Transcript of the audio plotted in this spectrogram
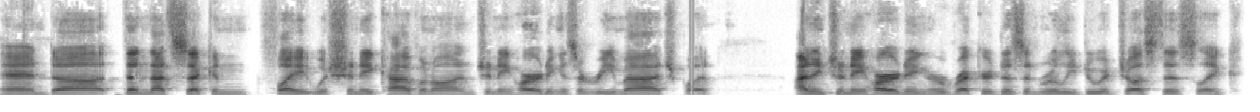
And uh, then that second fight with Sinead Kavanagh and Janay Harding is a rematch, but I think Janay Harding, her record doesn't really do it justice. Like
